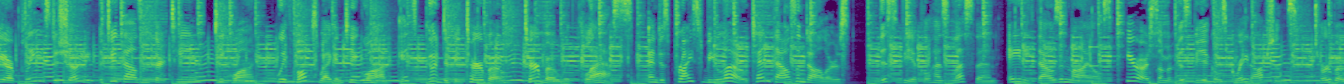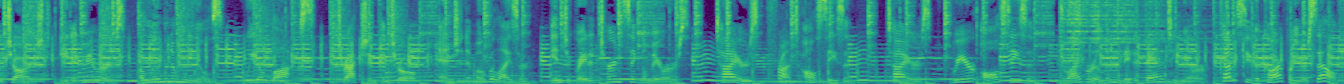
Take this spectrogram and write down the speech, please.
We are pleased to show you the 2013 Tiguan. With Volkswagen Tiguan, it's good to be turbo. Turbo with class. And is priced below $10,000. This vehicle has less than 80,000 miles. Here are some of this vehicle's great options. Turbocharged, heated mirrors, aluminum wheels, wheel locks, traction control, engine immobilizer, integrated turn signal mirrors, tires, front all season, tires, rear all season, driver illuminated vanity mirror. Come see the car for yourself.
